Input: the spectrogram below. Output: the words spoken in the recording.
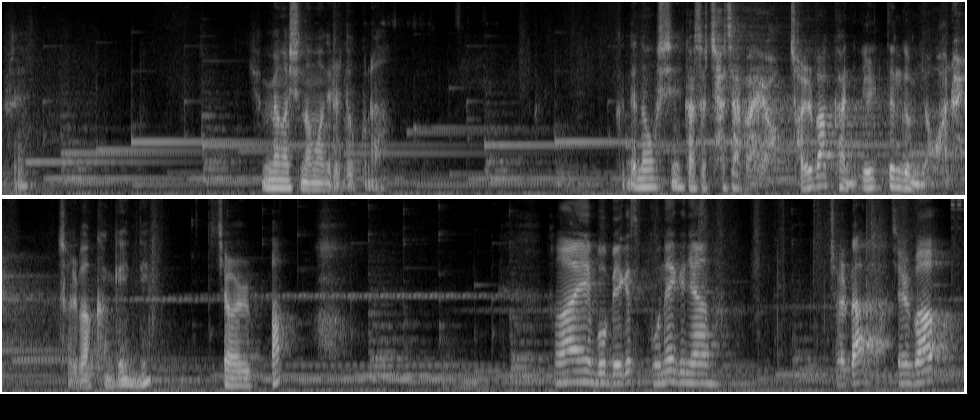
그래? 현명하신 어머니를 뒀구나 근데 너 혹시 가서 찾아봐요. 절박한 1등급 영혼을. 절박한 게 있니? 절박? 아이 뭐 맥에서 보내 그냥 절박? 절박?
